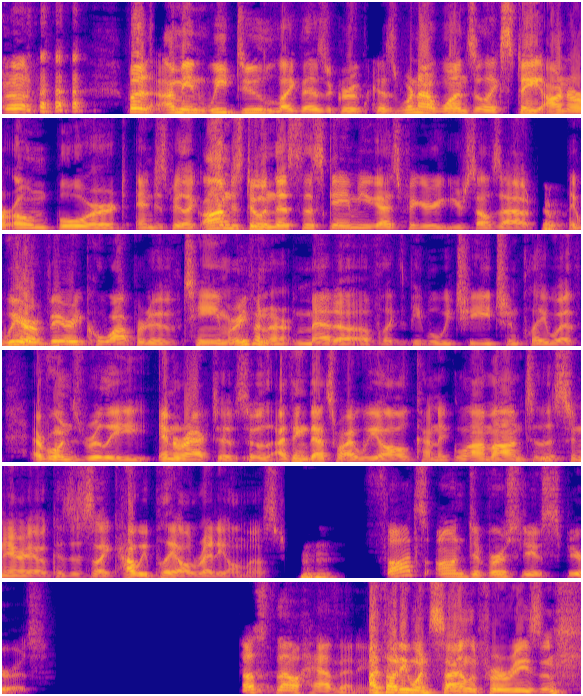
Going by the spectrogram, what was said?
But I mean, we do like that as a group because we're not ones to like stay on our own board and just be like, "Oh, I'm just doing this this game. You guys figure yourselves out." Yep. Like we are a very cooperative team, or even our meta of like the people we teach and play with. Everyone's really interactive, so I think that's why we all kind of glom onto the scenario because it's like how we play already almost. Mm-hmm. Thoughts on diversity of spirits? Dost thou have any? I thought he went silent for a reason.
